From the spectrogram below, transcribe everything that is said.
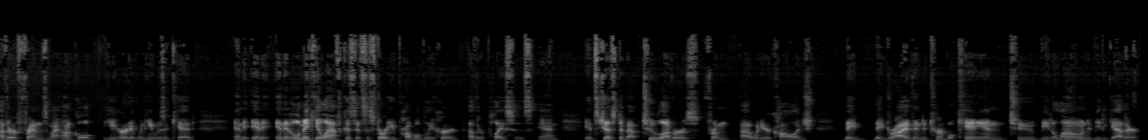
other friends my uncle he heard it when he was a kid. And and, and it'll make you laugh because it's a story you probably heard other places. And it's just about two lovers from uh, whittier college they they drive into Turnbull Canyon to be alone, to be together.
